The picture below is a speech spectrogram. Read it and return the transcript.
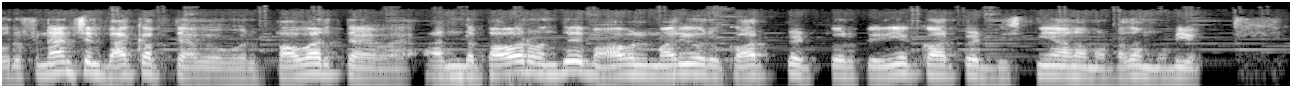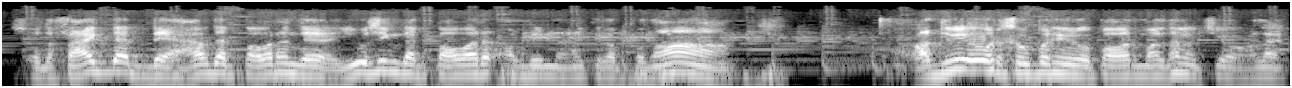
ஒரு ஃபினான்ஷியல் பேக்கப் தேவை ஒரு பவர் தேவை. அந்த பவர் வந்து மாவல் மாதிரி ஒரு கார்பரேட் ஒரு பெரிய கார்பரேட் டிஸ்னியால மட்டும் தான் முடியும் so the fact that they have that power இந்த யூசிங் தட் பவர் அப்படின்னு நினைக்கிறப்போ தான் அதுவே ஒரு சூப்பர் ஹீரோ பவர் மாதிரி தான் வச்சுக்கோங்களேன்.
